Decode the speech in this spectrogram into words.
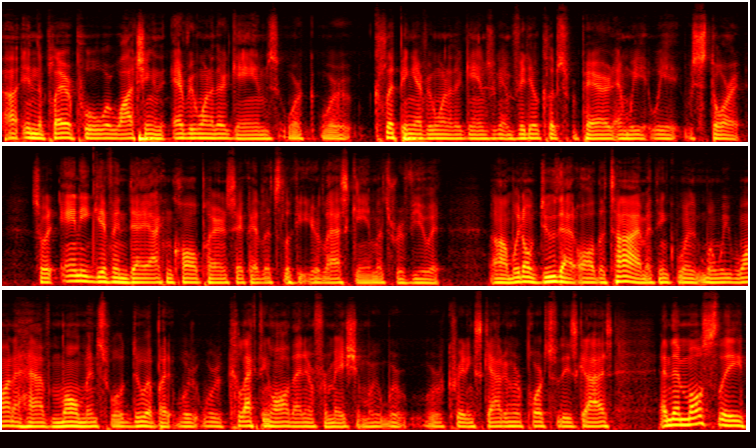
uh, in the player pool, we're watching every one of their games. We're, we're clipping every one of their games. We're getting video clips prepared, and we, we store it. So at any given day, I can call a player and say, okay, let's look at your last game. Let's review it. Um, we don't do that all the time. I think when, when we want to have moments, we'll do it, but we're, we're collecting all that information. We're, we're, we're creating scouting reports for these guys. And then mostly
